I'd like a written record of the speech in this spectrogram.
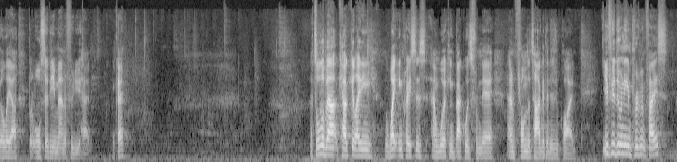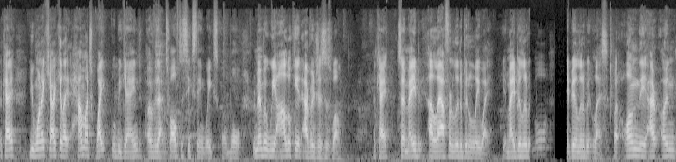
earlier, but also the amount of food you had. Okay. It's all about calculating the weight increases and working backwards from there and from the target that is required. If you're doing an improvement phase, okay, you want to calculate how much weight will be gained over that 12 to 16 weeks or more. Remember, we are looking at averages as well, okay? So it may allow for a little bit of leeway. It may be a little bit more, maybe a little bit less, but on the on,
